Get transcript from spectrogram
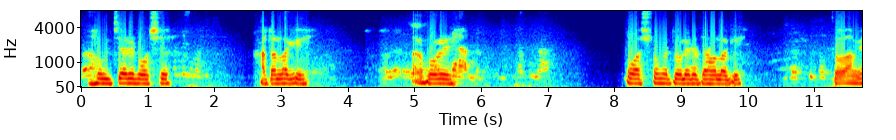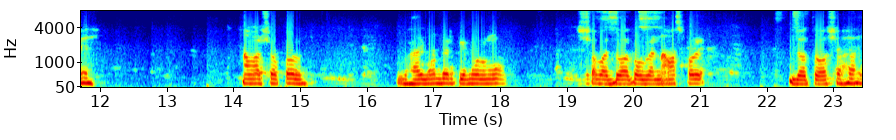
হুইল চেয়ারে বসে, হাঁটা লাগে। তারপরে ওয়াশরুমে, টয়লেটে যাওয়া লাগে। তো আমি আমার সকল ভাই বোনদেরকে বলব, সবার দোয়া করবেন, নামাজ পড়ে যত অসহায়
